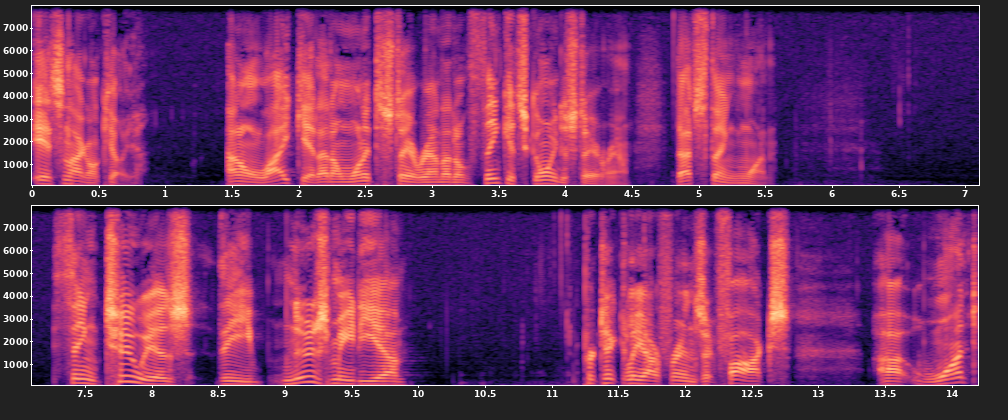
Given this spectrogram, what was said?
It's not going to kill you. I don't like it. I don't want it to stay around. I don't think it's going to stay around. That's thing one. Thing two is the news media particularly our friends at Fox, uh, want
